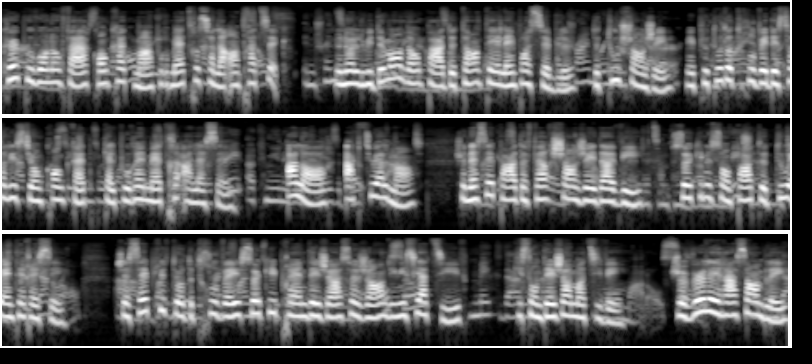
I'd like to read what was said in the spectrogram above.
Que pouvons-nous faire concrètement pour mettre cela en pratique? Nous ne lui demandons pas de tenter l'impossible, de tout changer, mais plutôt de trouver des solutions concrètes qu'elle pourrait mettre à l'essai. Alors, actuellement, je n'essaie pas de faire changer d'avis ceux qui ne sont pas de tout intéressés. J'essaie plutôt de trouver ceux qui prennent déjà ce genre d'initiative, qui sont déjà motivés. Je veux les rassembler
